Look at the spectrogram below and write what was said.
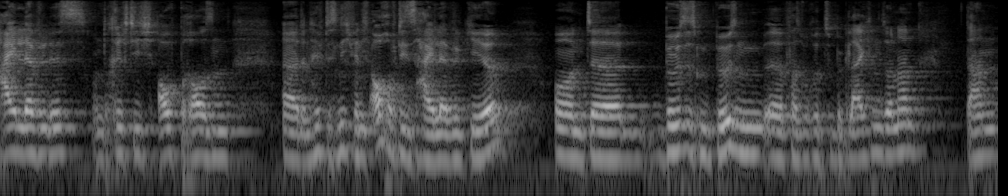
High-Level ist und richtig aufbrausend, äh, dann hilft es nicht, wenn ich auch auf dieses High-Level gehe und äh, Böses mit Bösem äh, versuche zu begleichen, sondern dann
